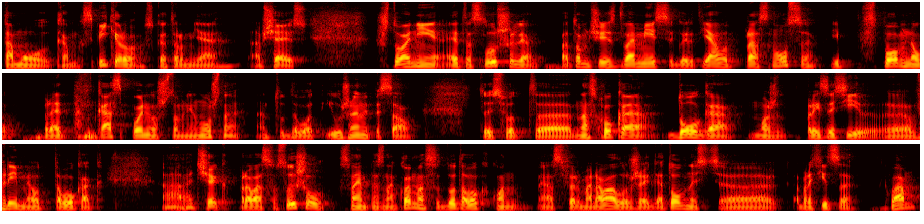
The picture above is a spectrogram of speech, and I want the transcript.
тому к спикеру, с которым я общаюсь, что они это слушали, потом через два месяца говорят, я вот проснулся и вспомнил про этот подкаст, понял, что мне нужно оттуда вот, и уже написал. То есть вот э, насколько долго может произойти э, время от того, как э, человек про вас услышал, с вами познакомился, до того, как он сформировал уже готовность обратиться к вам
